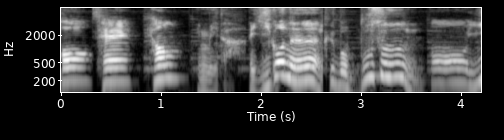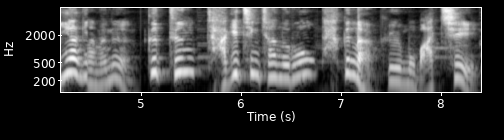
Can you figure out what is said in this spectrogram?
허세형입니다. 이거는 그 뭐 무슨 어, 이야기하면은 끝은 자기 칭찬으로 다 끝나요. 그 뭐 마치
